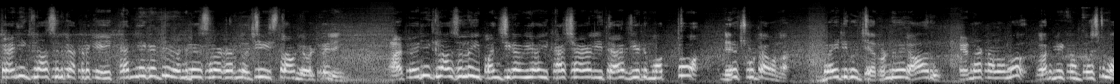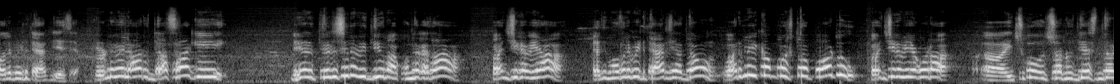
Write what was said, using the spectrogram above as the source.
ట్రైనింగ్ క్లాసులకి అక్కడికి కన్నెగంటి వెంకటేశ్వర గారిని వచ్చి ఇస్తా ఉండేవాడు ట్రైనింగ్. ఆ ట్రైనింగ్ క్లాసుల్లో ఈ పంచగవ్య ఈ కషాయాలు ఈ తయారు చేయడం మొత్తం నేర్చుకుంటా ఉన్నా. బయటకు వచ్చారు రెండు వేల ఆరు ఎండాకాలంలో వర్మీ కంపోస్ట్ మొదలుపెట్టి తయారు చేశారు రెండు వేల ఆరు దసరాకి నేను తెలిసిన విద్య నాకు ఉంది కదా. పంచగవ్య అది మొదలుపెట్టి తయారు చేద్దాం. వర్మీ కంపోస్ట్తో పాటు పంచగవ్య కూడా ఇచ్చుకోవచ్చు అనే ఉద్దేశంతో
